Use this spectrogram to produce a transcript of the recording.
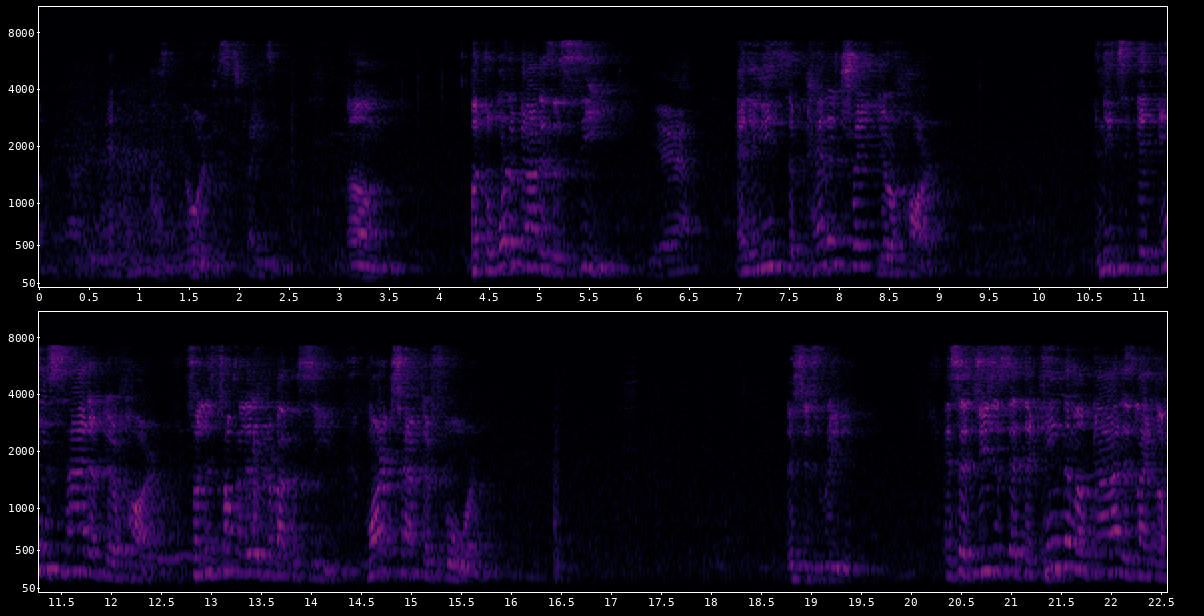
I was like, Lord, this is crazy. Um, but the Word of God is a seed, Yeah. and it needs to penetrate your heart. It needs to get inside of your heart. So let's talk a little bit about the seed. Mark chapter 4. Let's just read it. It says, Jesus said, The kingdom of God is like a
